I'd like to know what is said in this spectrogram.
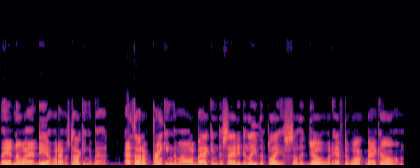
They had no idea what I was talking about. I thought of pranking them all back and decided to leave the place so that Joe would have to walk back home.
